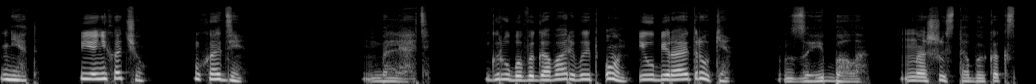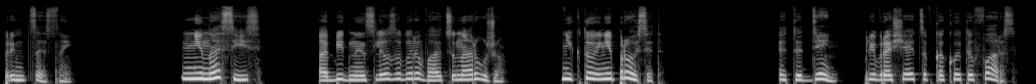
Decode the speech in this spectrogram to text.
«Нет, я не хочу. Уходи». Блять. Грубо выговаривает он и убирает руки. Заебало. Ношусь с тобой, как с принцессой. Не носись. Обидные слезы вырываются наружу. Никто и не просит. Этот день превращается в какой-то фарс,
